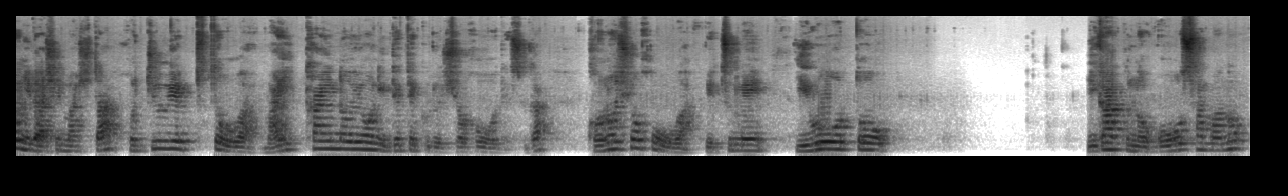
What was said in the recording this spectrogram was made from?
こに出しました補充液気糖は毎回のように出てくる処方ですが、この処方は別名、硫黄糖、医学の王様の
